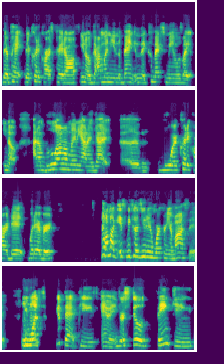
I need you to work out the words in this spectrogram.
their pay, their credit cards paid off, you know, got money in the bank. And they come back to me and was like, you know, I done blew all my money, I done got um, more credit card debt, whatever. And I'm like, it's because you didn't work on your mindset. You mm-hmm. want to skip that piece and you're still thinking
